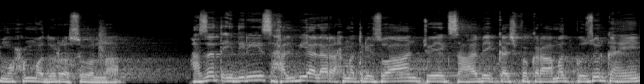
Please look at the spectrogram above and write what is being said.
محمد الرسول اللہ۔ حضرت ادریس حلبی علیہ رحمت رضوان، جو ایک صاحب کشف و کرامت بزرگ ہیں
